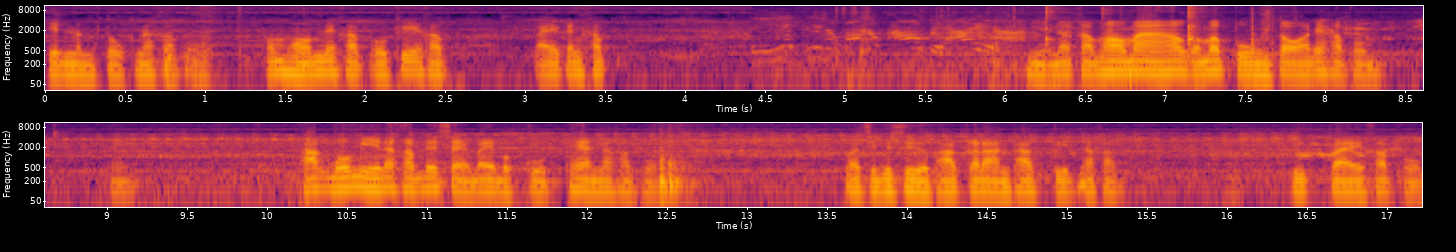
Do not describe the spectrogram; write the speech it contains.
เห็นน้ำตกนะครับผมหอมๆเลยครับ โอเคครับ ไปกันครับนี่นะครับเฮามาเฮาก็มาปรุงต่อได้ครับ ผมพักโบมีนะครับ ได้ใส่ใบบักกูดแทนนะครับ ผมว่าจะไปซื้อพักกระดานพักปิดนะครับพลิกไปครับผม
